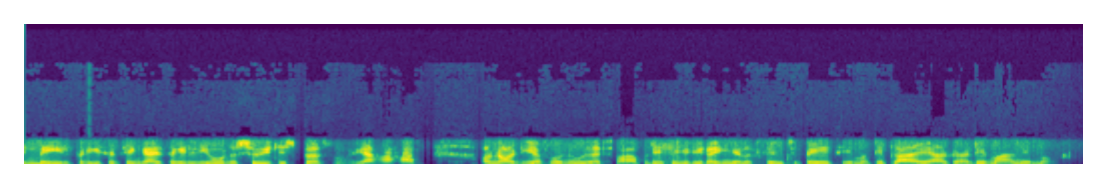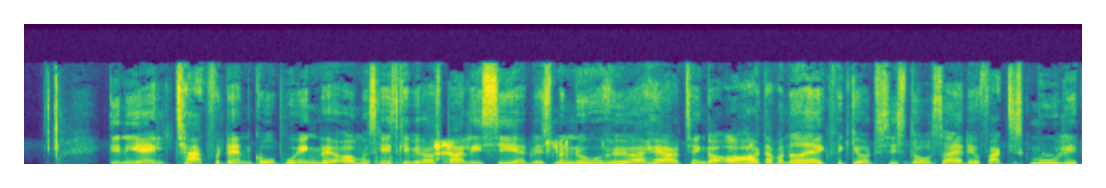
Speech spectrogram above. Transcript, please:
en mail, fordi så tænker jeg, så kan de lige undersøge det spørgsmål, jeg har haft. Og når de har fundet ud af et svar på det, så kan de ringe eller skrive tilbage til mig. Det plejer jeg at gøre, det er meget nemmere. Genialt. Tak for den gode pointe, og måske skal vi også bare lige sige, at hvis man nu hører her og tænker, åh, der var noget, jeg ikke fik gjort sidste år, så er det jo faktisk muligt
